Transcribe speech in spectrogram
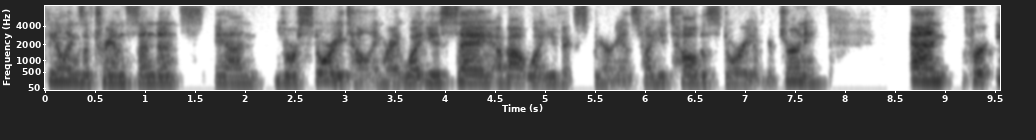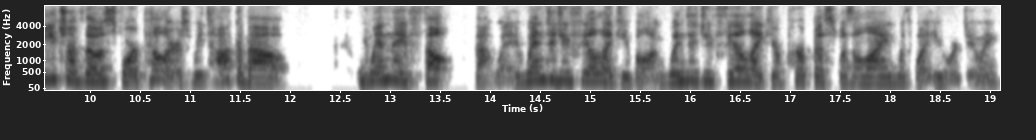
feelings of transcendence, and your storytelling, right? What you say about what you've experienced, how you tell the story of your journey. And for each of those four pillars, we talk about when they felt that way? When did you feel like you belong? When did you feel like your purpose was aligned with what you were doing?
